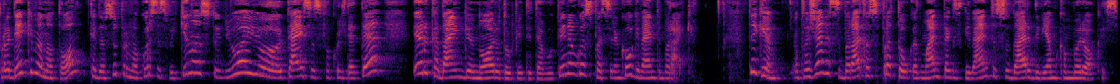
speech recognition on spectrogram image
pradėkime nuo to, kad esu pirmakursis vaikinas, studijuoju teisės fakultete ir kadangi noriu taupyti tėvų pinigus, pasirinkau gyventi barakė. Taigi, atvažiavęs į baraką supratau, kad man teks gyventi su dar dviem kambariokais.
